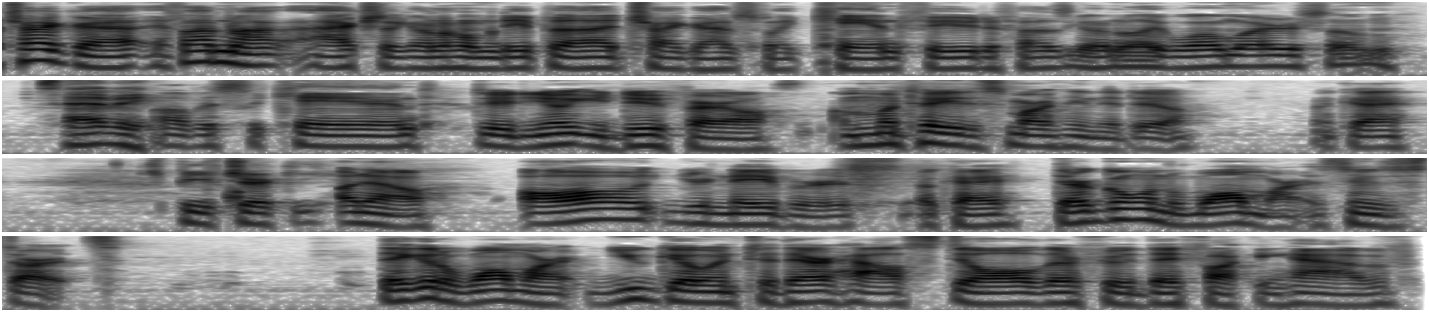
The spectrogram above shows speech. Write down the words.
I try to grab if I'm not actually going to Home Depot. I'd try to grab some like canned food if I was going to like Walmart or something. It's heavy. Obviously canned dude, you know what you do, Farrell? I'm gonna tell you the smart thing to do. Okay. Just beef jerky. Oh no, all your neighbors, okay, they're going to Walmart as soon as it starts. They go to Walmart, you go into their house, steal all their food they fucking have,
